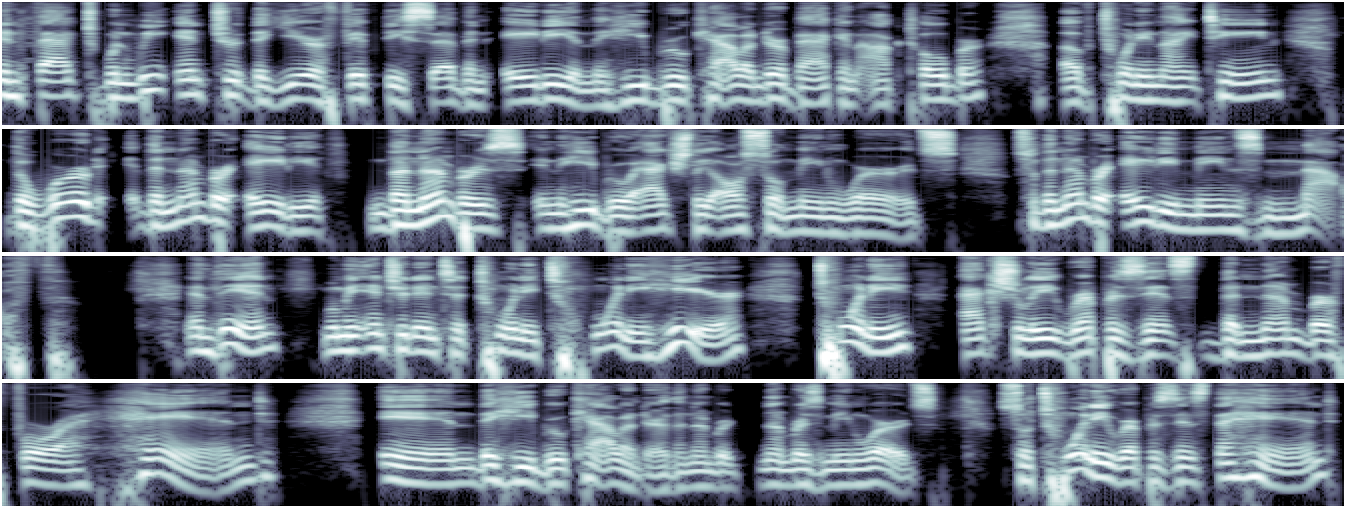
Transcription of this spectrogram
In fact, when we entered the year 5780 in the Hebrew calendar back in October of 2019, the word, the number 80, the numbers in Hebrew actually also mean words. So the number 80 means mouth. And then when we entered into 2020 here, 20 actually represents the number for a hand in the Hebrew calendar. The number numbers mean words. So 20 represents the hand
